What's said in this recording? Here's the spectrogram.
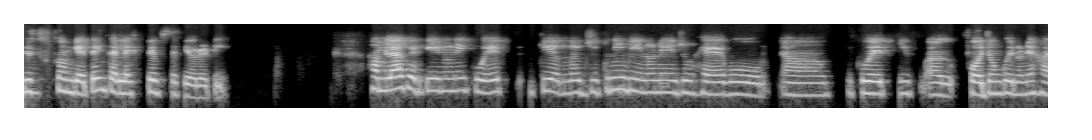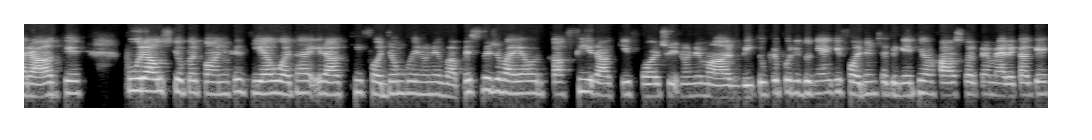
जिसको हम कहते हैं कलेक्टिव सिक्योरिटी हमला करके इन्होंने कुवैत के अंदर जितनी भी इन्होंने जो है वो कुवैत की फौजों को इन्होंने हरा के पूरा उसके ऊपर कॉन्कर किया हुआ था, इराक की फौजों को इन्होंने वापस भिजवाया और काफ़ी इराक की फौज इन्होंने मार दी, क्योंकि पूरी दुनिया की फौजें चली गई थी और खासतौर पर अमेरिका के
